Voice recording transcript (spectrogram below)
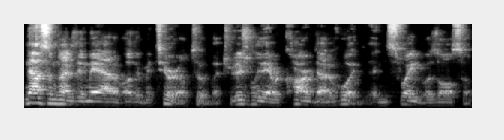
Now sometimes they're made out of other material too, but traditionally they were carved out of wood, and suede was also.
